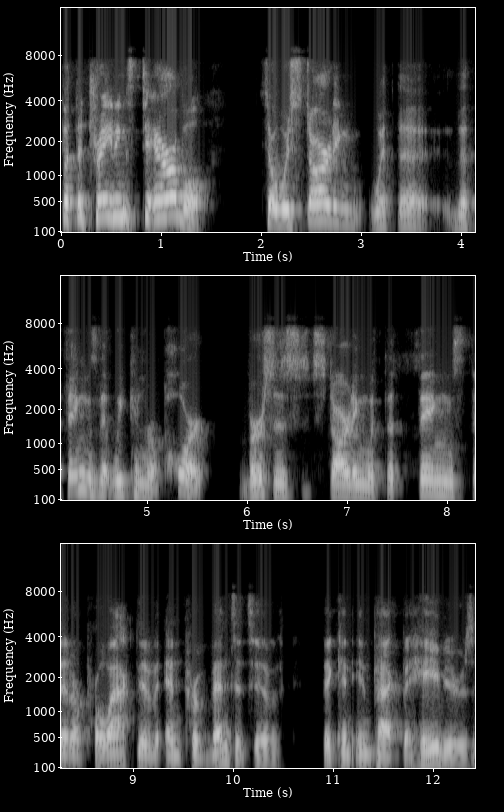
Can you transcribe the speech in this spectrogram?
But the training's terrible. So we're starting with the the things that we can report versus starting with the things that are proactive and preventative that can impact behaviors.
